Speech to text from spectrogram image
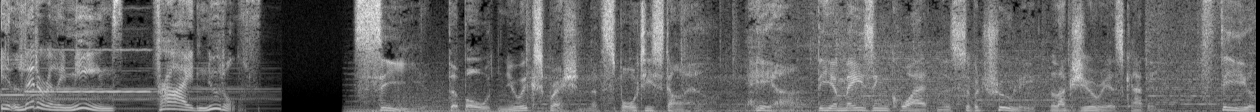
It literally means fried noodles. See the bold new expression of sporty style. Hear the amazing quietness of a truly luxurious cabin. Feel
